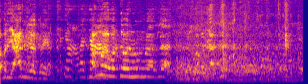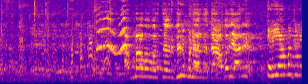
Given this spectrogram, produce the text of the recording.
அவர் யாருன்னு கேக்குறேன். அம்மா ஒருத்தவர் விரும்பினார்ல? அம்மாவை ஒருத்தவர் விரும்பினார்ல தான். அவர் யாரு? தெரியாம நீ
